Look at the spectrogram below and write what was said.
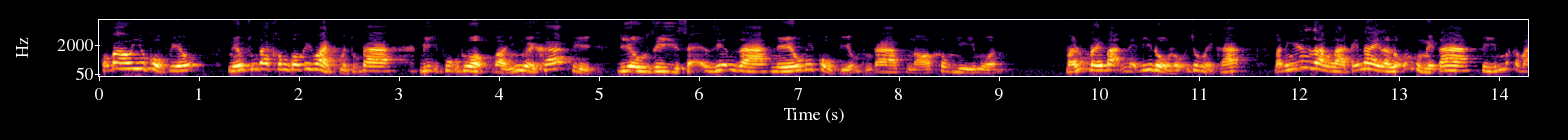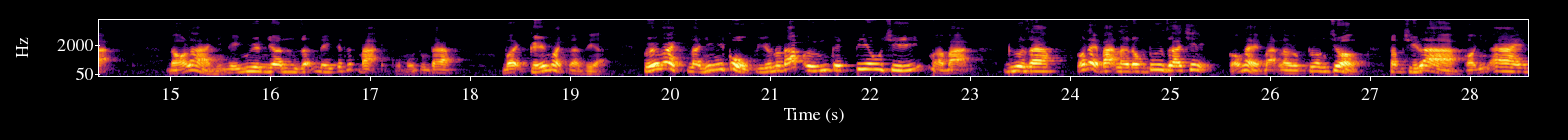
Có bao nhiêu cổ phiếu? Nếu chúng ta không có kế hoạch mà chúng ta bị phụ thuộc vào những người khác thì điều gì sẽ diễn ra nếu cái cổ phiếu của chúng ta nó không như ý muốn? Và lúc đấy bạn lại đi đổ lỗi cho người khác. Bạn nghĩ rằng là cái này là lỗi của người ta, phím các bạn. Đó là những cái nguyên nhân dẫn đến cái thất bại của mỗi chúng ta. Vậy kế hoạch là gì ạ? Kế hoạch là những cái cổ phiếu nó đáp ứng cái tiêu chí mà bạn đưa ra. Có thể bạn là đầu tư giá trị, có thể bạn là đầu tư tăng trưởng. Thậm chí là có những ai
